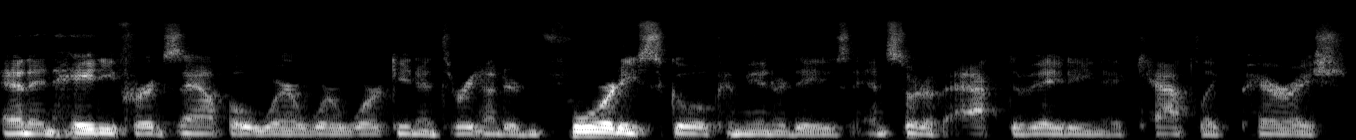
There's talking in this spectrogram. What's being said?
And in Haiti, for example, where we're working in 340 school communities and sort of activating a Catholic parish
